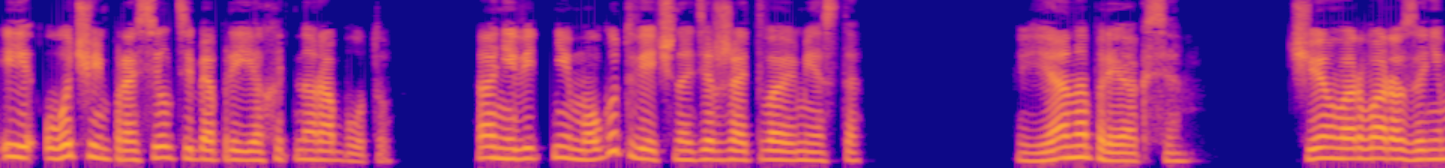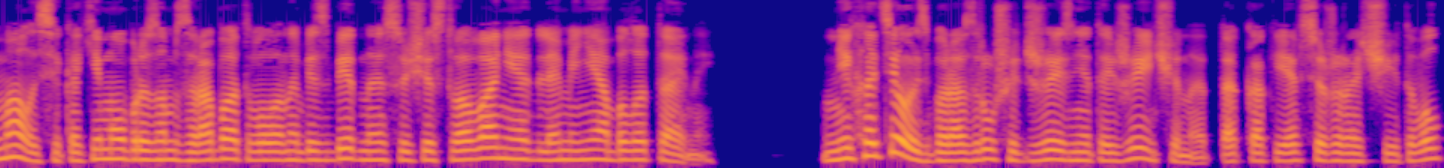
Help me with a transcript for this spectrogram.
и очень просил тебя приехать на работу. Они ведь не могут вечно держать твое место. Я напрягся. Чем Варвара занималась и каким образом зарабатывала на безбедное существование, для меня было тайной. Не хотелось бы разрушить жизнь этой женщины, так как я все же рассчитывал,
